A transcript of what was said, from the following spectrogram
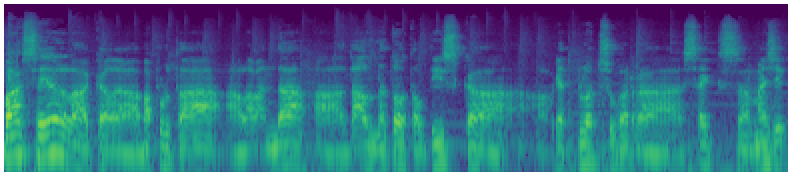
va ser la que va portar a la banda a dalt de tot. El disc, eh, aquest Blood Sugar eh, Sex Magic,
